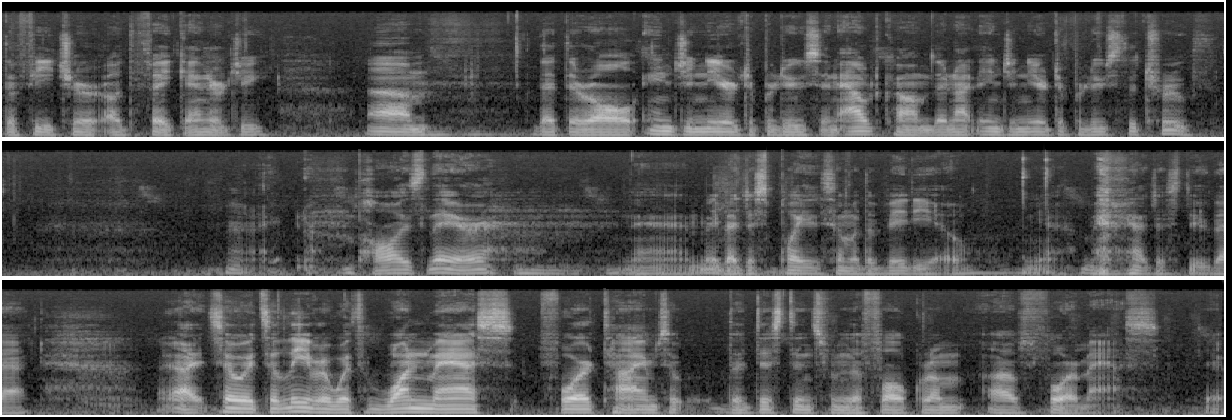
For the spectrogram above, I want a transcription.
the feature of the fake energy. Um, that they're all engineered to produce an outcome. They're not engineered to produce the truth. Alright, pause there. Uh, maybe I just play some of the video yeah, maybe I'll just do that. Alright, so it's a lever with one mass, four times the distance from the fulcrum of four mass. So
